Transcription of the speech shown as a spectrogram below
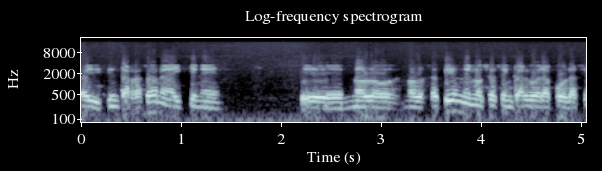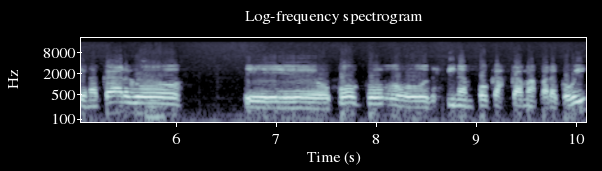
hay distintas razones, hay quienes eh, no, los, no los atienden, no se hacen cargo de la población a cargo, eh, o poco, o destinan pocas camas para COVID,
